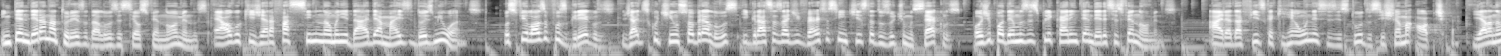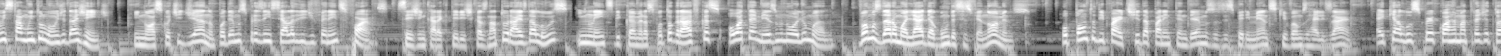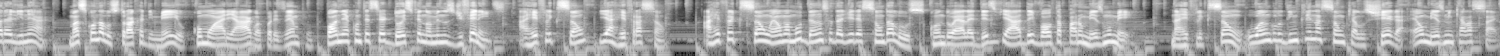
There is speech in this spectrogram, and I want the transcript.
Entender a natureza da luz e seus fenômenos é algo que gera fascínio na humanidade há mais de dois mil anos. Os filósofos gregos já discutiam sobre a luz e, graças a diversos cientistas dos últimos séculos, hoje podemos explicar e entender esses fenômenos. A área da física que reúne esses estudos se chama óptica, e ela não está muito longe da gente. Em nosso cotidiano, podemos presenciá-la de diferentes formas, seja em características naturais da luz, em lentes de câmeras fotográficas ou até mesmo no olho humano. Vamos dar uma olhada em algum desses fenômenos? O ponto de partida para entendermos os experimentos que vamos realizar é que a luz percorre uma trajetória linear. Mas quando a luz troca de meio, como ar e água, por exemplo, podem acontecer dois fenômenos diferentes, a reflexão e a refração. A reflexão é uma mudança da direção da luz, quando ela é desviada e volta para o mesmo meio. Na reflexão, o ângulo de inclinação que a luz chega é o mesmo em que ela sai.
